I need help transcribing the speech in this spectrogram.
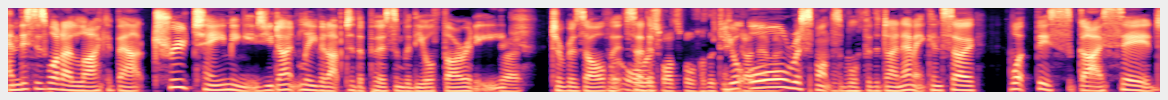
And this is what I like about true teaming is you don't leave it up to the person with the authority Right. To resolve We're it. all so responsible for the team you're dynamic. Mm-hmm. all responsible for the dynamic. And so what this guy said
